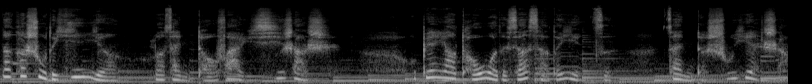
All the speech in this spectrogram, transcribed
那棵树的阴影落在你头发与膝上时，我便要投我的小小的影子，在你的书页上，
